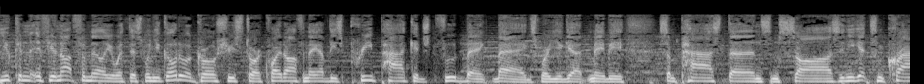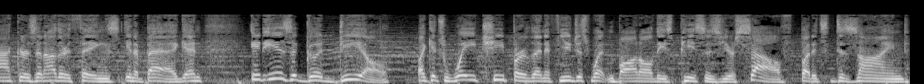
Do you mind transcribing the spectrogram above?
you can, if you're not familiar with this, when you go to a grocery store, quite often they have these prepackaged food bank bags where you get maybe some pasta and some sauce, and you get some crackers and other things in a bag, and it is a good deal. Like it's way cheaper than if you just went and bought all these pieces yourself, but it's designed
